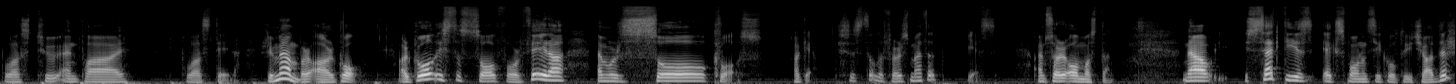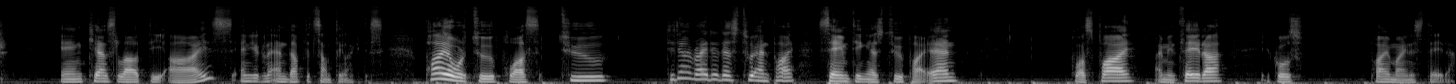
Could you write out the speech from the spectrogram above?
plus 2n pi plus theta. Remember our goal. Our goal is to solve for theta, and we're so close. Okay, this is still the first method? Yes. I'm sorry, almost done. Now, set these exponents equal to each other and cancel out the i's, and you're going to end up with something like this. Pi over 2 plus 2, did I write it as 2n pi? Same thing as 2 pi n plus pi, I mean theta, equals pi minus theta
